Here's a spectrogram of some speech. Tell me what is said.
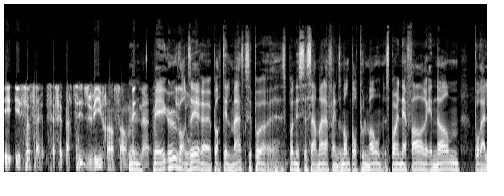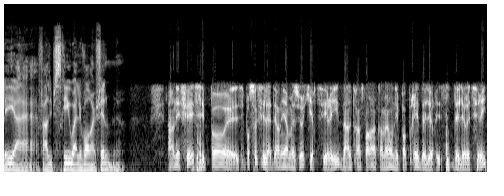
Et, et ça, ça, ça, fait partie du vivre ensemble. Hmm. Maintenant, mais eux vont dire euh, porter le masque, c'est pas euh, c'est pas nécessairement la fin du monde pour tout le monde. C'est pas un effort énorme pour aller à faire l'épicerie ou aller voir un film. Là. En effet, c'est pas euh, c'est pour ça que c'est la dernière mesure qui est retirée. Dans le transport en commun, on n'est pas prêt de le de le retirer.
